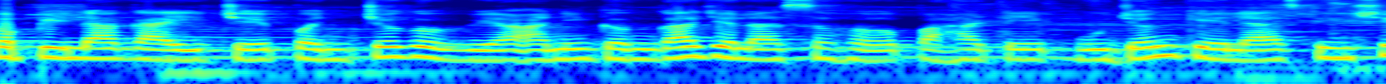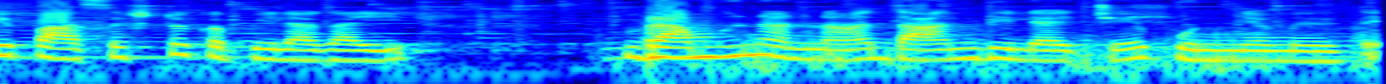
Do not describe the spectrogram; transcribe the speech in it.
कपिला गायीचे पंचगव्य आणि गंगाजलासह पहाटे पूजन केल्यास तीनशे पासष्ट कपिला गायी ब्राह्मणांना दान दिल्याचे पुण्य मिळते.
